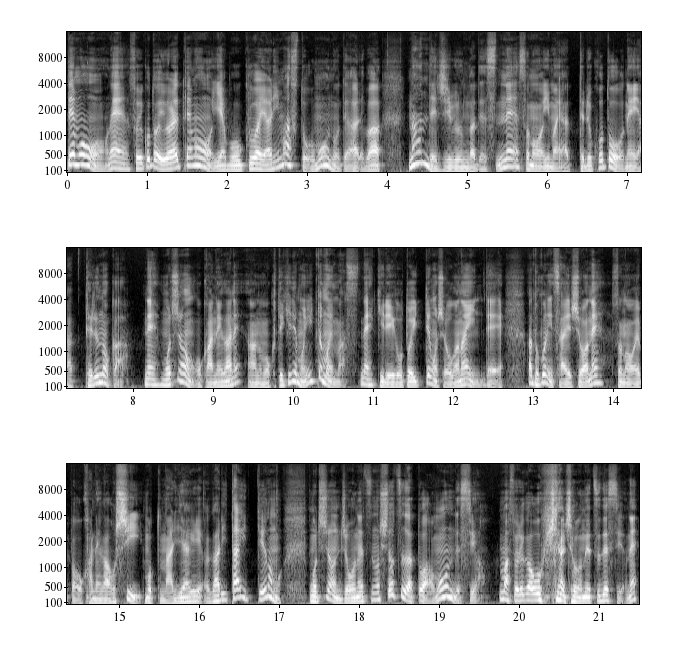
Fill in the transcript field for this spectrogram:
でも、ね、そういうことを言われても、いや、僕はやりますと思うのであれば、なんで自分がですね、その今やってることをね、やってるのか、ね、もちろんお金がね、あの目的でもいいと思います。ね、綺麗事言ってもしょうがないんで、まあ、特に最初はね、そのやっぱお金が欲しい、もっと成り上がりたいっていうのも、もちろん情熱の一つだとは思うんですよ。まあそれが大きな情熱ですよね。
